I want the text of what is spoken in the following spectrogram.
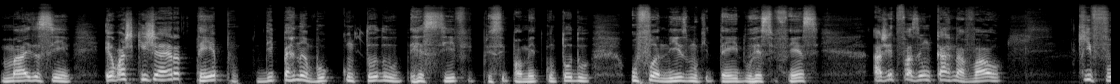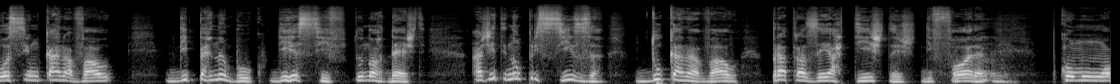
Mas, assim, eu acho que já era tempo de Pernambuco, com todo o Recife, principalmente, com todo o fanismo que tem do recifense, a gente fazer um carnaval que fosse um carnaval de Pernambuco, de Recife, do Nordeste. A gente não precisa do carnaval para trazer artistas de fora como um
